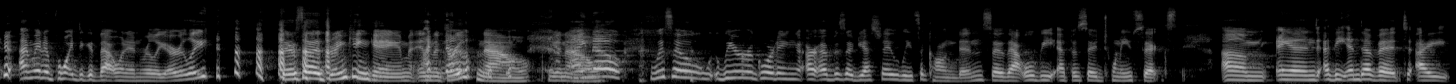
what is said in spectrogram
I made a point to get that one in really early. there's a drinking game in the group now you know I know. We, so we were recording our episode yesterday with Lisa Congdon, so that will be episode 26. Um, and at the end of it, I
